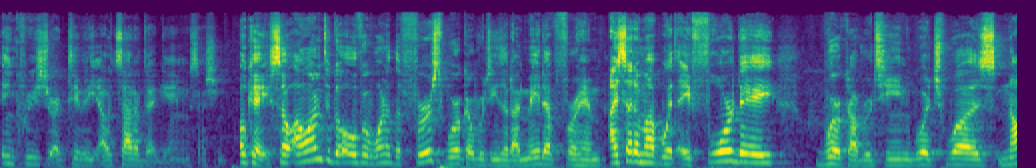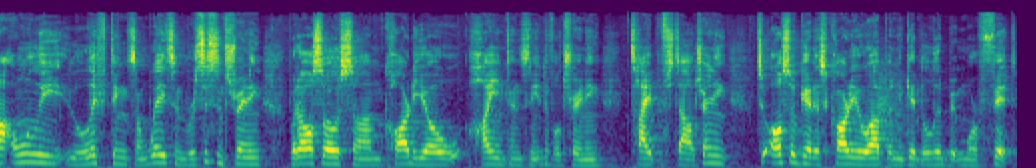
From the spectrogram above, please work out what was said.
increase your activity outside of that gaming session. Okay, so I wanted to go over one of the first workout routines that I made up for him. I set him up with a four day workout routine, which was not only lifting some weights and resistance training, but also some cardio, high intensity interval training type of style training to also get his cardio up and get a little bit more fit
